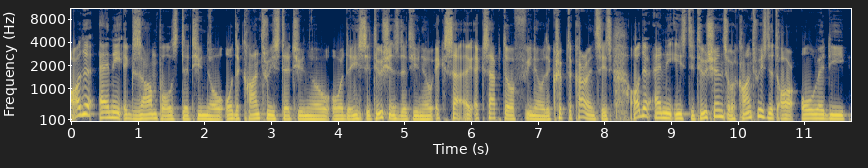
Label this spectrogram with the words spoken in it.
are there any examples that you know, or the countries that you know, or the institutions that you know, except, except of you know the cryptocurrencies? Are there any institutions or countries that are already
